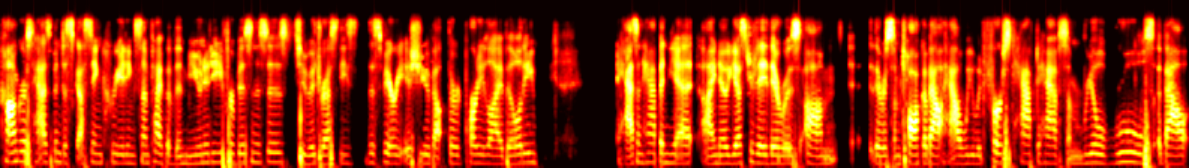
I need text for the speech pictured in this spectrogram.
Congress has been discussing creating some type of immunity for businesses to address these this very issue about third party liability. Hasn't happened yet. I know yesterday there was um, there was some talk about how we would first have to have some real rules about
